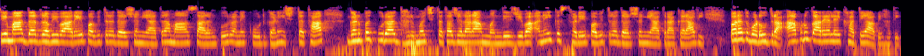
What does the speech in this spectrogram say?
જેમાં દર રવિવારે પવિત્ર દર્શન યાત્રામાં સારંગપુર અને કોટ ગણેશ તથા ગણપતપુરા, ધર્મજ તથા જલારામ મંદિર જેવા અનેક સ્થળે પવિત્ર દર્શન યાત્રા કરાવી પરત વડોદરા આપણું કાર્યાલય ખાતે આવી હતી.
